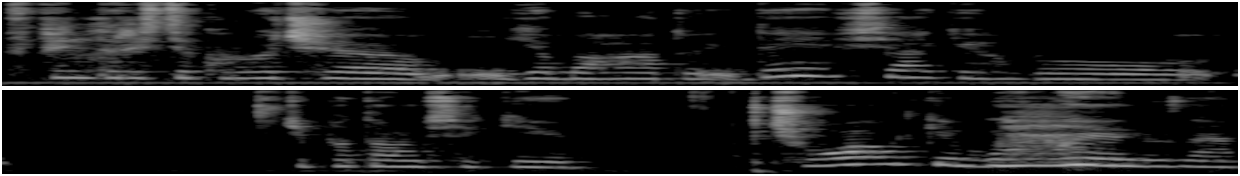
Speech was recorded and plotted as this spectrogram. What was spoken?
в Пінтересті, коротше, є багато ідей всяких, бо типу там всякі пчолки були, не знаю.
